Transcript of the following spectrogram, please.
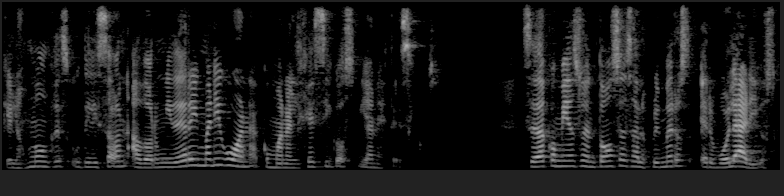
que los monjes utilizaban adormidera y marihuana como analgésicos y anestésicos. Se da comienzo entonces a los primeros herbolarios,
